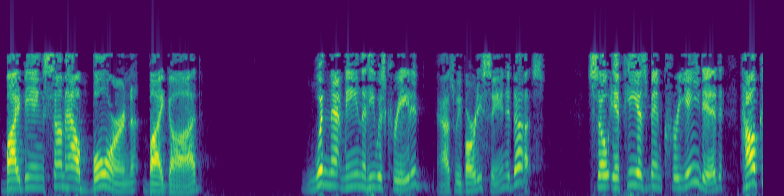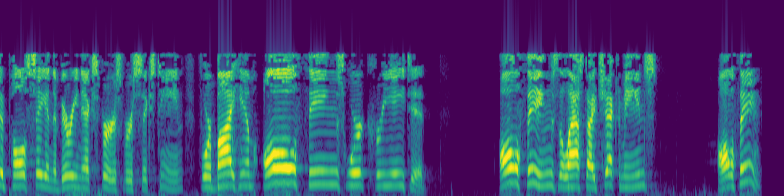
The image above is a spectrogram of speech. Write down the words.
by being somehow born by God, wouldn't that mean that he was created? As we've already seen, it does. So if he has been created, how could Paul say in the very next verse, verse 16, For by him all things were created? All things, the last I checked, means all things.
